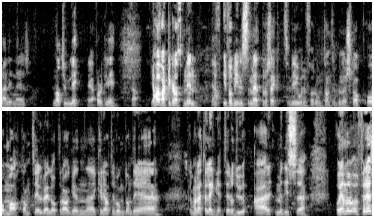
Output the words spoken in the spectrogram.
er litt mer naturlig. Ja. Folkelig. Ja. Jeg har vært i klassen din i, Ja. i forbindelse med et prosjekt vi gjorde for Ungt Entreprenørskap. Og maken til veloppdragen eh, kreativ ungdom, det skal man lete lenge etter. Og du er med disse Og jeg må, før, jeg,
